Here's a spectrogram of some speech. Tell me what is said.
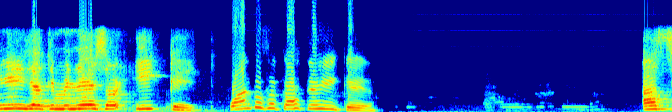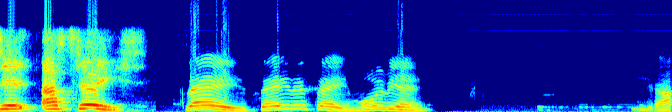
Sí, ya terminé eso. ¿Y qué? ¿Cuánto sacaste, Iker? Hace, a seis. Seis, seis de seis, muy bien. ¿Ya?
